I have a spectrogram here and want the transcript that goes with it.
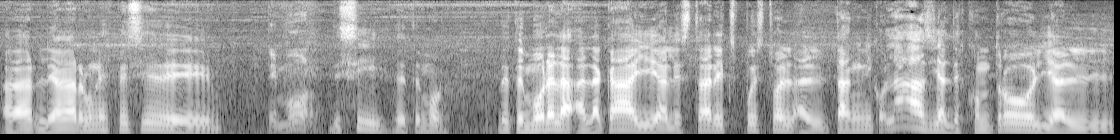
Agar- Le agarré una especie de, Temor. de sí, de temor. De temor a la, a la calle, al estar expuesto al, al tan Nicolás y al descontrol y al,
